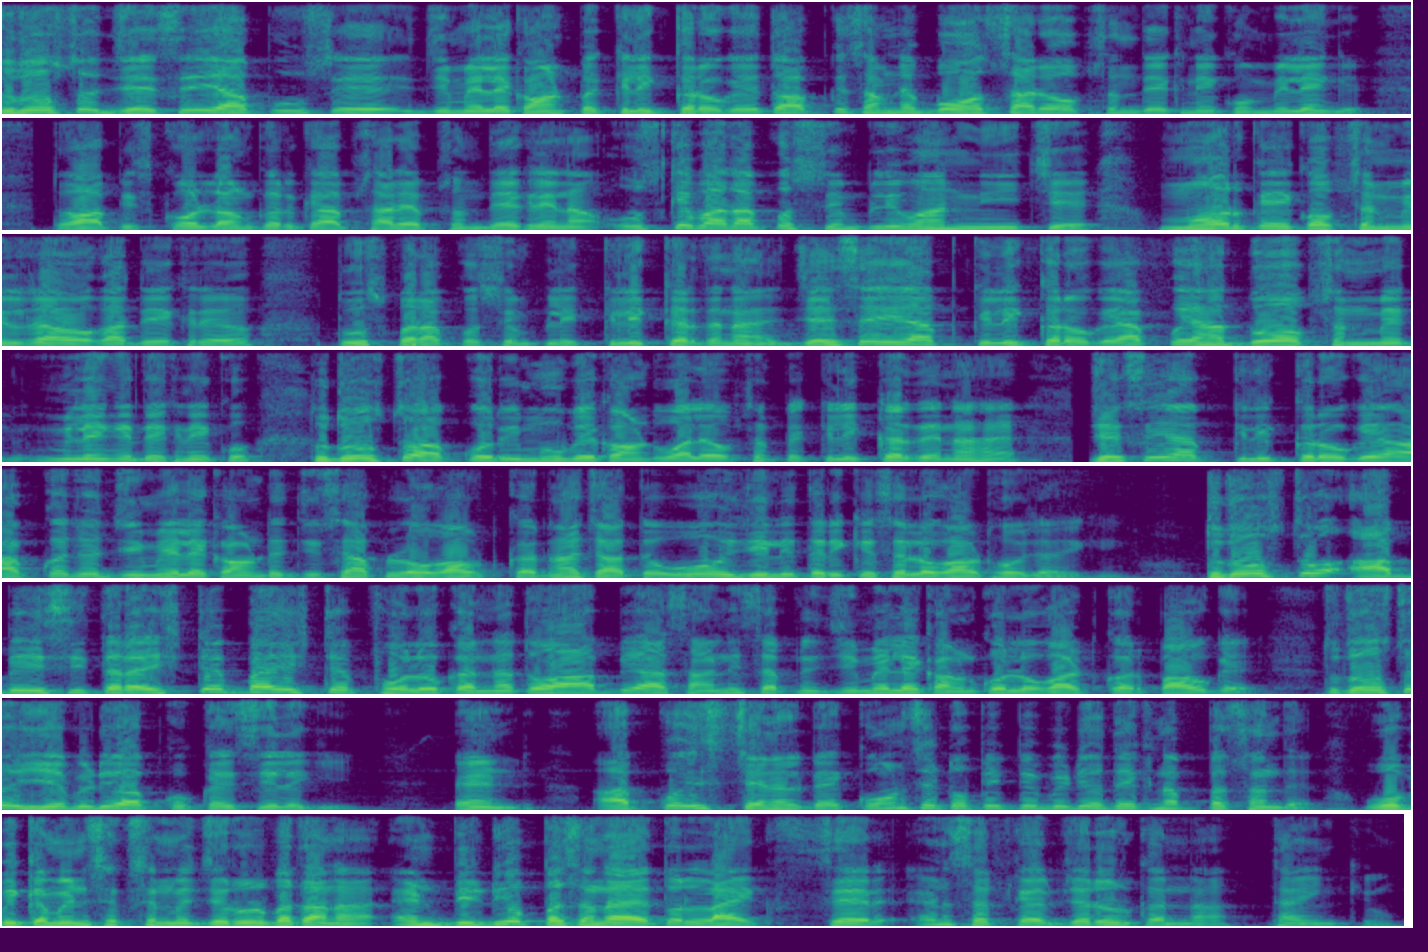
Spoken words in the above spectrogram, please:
तो दोस्तों, जैसे ही आप उस जीमेल अकाउंट पर क्लिक करोगे तो आपके सामने बहुत सारे ऑप्शन देखने को मिलेंगे। तो आप स्क्रॉल डाउन करके आप सारे ऑप्शन देख लेना। उसके बाद आपको सिंपली वहाँ नीचे मोर का एक ऑप्शन मिल रहा होगा, देख रहे हो। तो उस पर आपको सिंपली क्लिक कर देना है। जैसे ही आप क्लिक करोगे, आपको यहाँ दो ऑप्शन मिलेंगे देखने को। तो दोस्तों, आपको रिमूव अकाउंट वाले ऑप्शन पर क्लिक कर देना है। जैसे ही आप क्लिक करोगे, आपका जो जी अकाउंट है, जिसे आप लॉग आउट करना चाहते हो, वो इजीली तरीके से लॉग आउट हो जाएगी। तो दोस्तों, आप भी इसी तरह स्टेप बाय स्टेप फॉलो करना तो आप भी आसानी से अपने जीमेल अकाउंट को लॉग आउट कर पाओगे। तो दोस्तों, ये वीडियो आपको कैसी लगी? एंड आपको इस चैनल पे कौन से टॉपिक पे वीडियो देखना पसंद है, वो भी कमेंट सेक्शन में ज़रूर बताना। एंड वीडियो पसंद आए तो लाइक शेयर एंड सब्सक्राइब ज़रूर करना। Thank you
